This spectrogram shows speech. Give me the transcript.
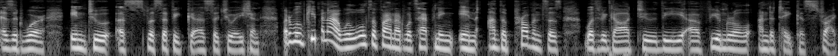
as it were, into a specific uh, situation. But we'll keep an eye. We'll also find out what's happening in other provinces with regard to the uh, funeral undertakers strike.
